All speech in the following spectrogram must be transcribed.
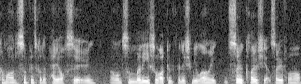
Come on, something's got to pay off soon. I want some money so I can finish my line. It's so close yet so far.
